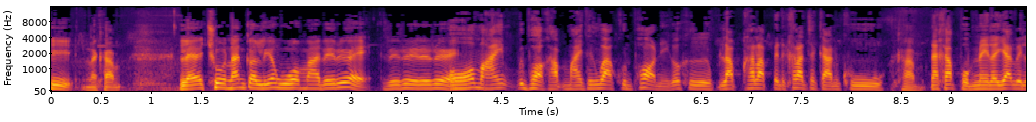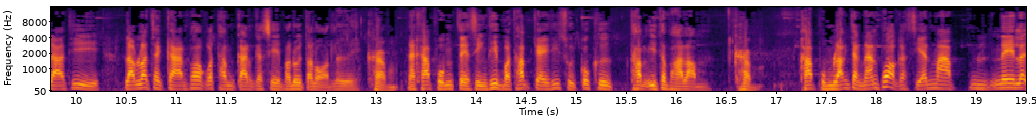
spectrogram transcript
ที่นะครับ และช่วงนั้นก็เลี้ยงวัวมาเรื่อยๆเรื่อยๆเรื่อยอ๋อหมายพ่อครับหมายถึงว่าคุณพ่อนี่ก็คือรับข้ารับเป็นข้าราชการครูๆครับนะครับ ผมในระยะเวลาที่รับราชการพ่อก็ทำการเกษตรมาโดยตลอดเลยครับนะครับ ผมแต่สิ่งที่ประทับใจที่สุดก็คือทำอินทผลัมครับ ครับผมหลังจากนั้นพ่อเกษียณมาในระ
